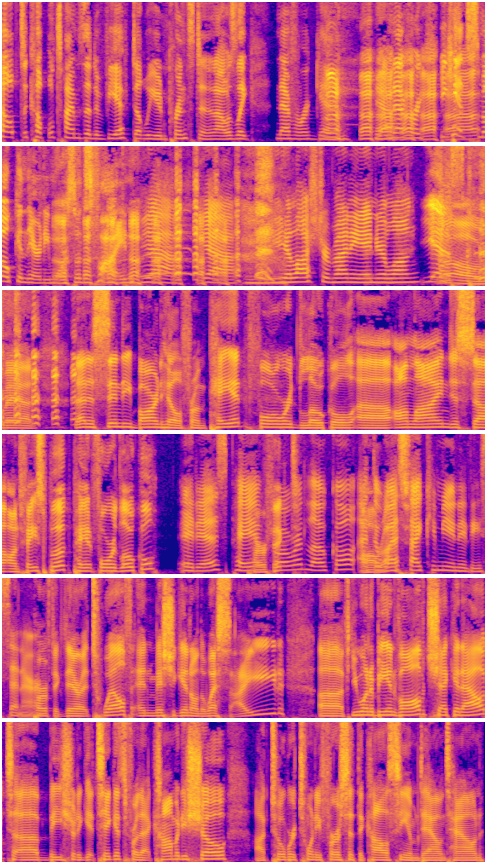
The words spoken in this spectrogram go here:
helped a couple times at a VFW in Princeton, and I was like, never again. Never. You can't smoke in there anymore, so it's fine. Yeah, yeah. You lost your money and your lung. Yes. Oh man, that is Cindy Barnhill from Pay It Forward Local uh, online, just uh, on Facebook. Pay It Forward Local. It is Pay It Forward Local at All the right. West Side Community Center. Perfect. There at 12th and Michigan on the west side. Uh, if you want to be involved, check it out. Uh, be sure to get tickets for that comedy show October 21st at the Coliseum downtown.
